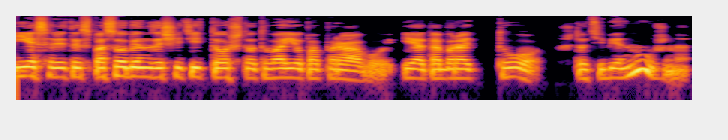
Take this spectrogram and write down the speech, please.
Если ты способен защитить то, что твое по праву, и отобрать то, что тебе нужно,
